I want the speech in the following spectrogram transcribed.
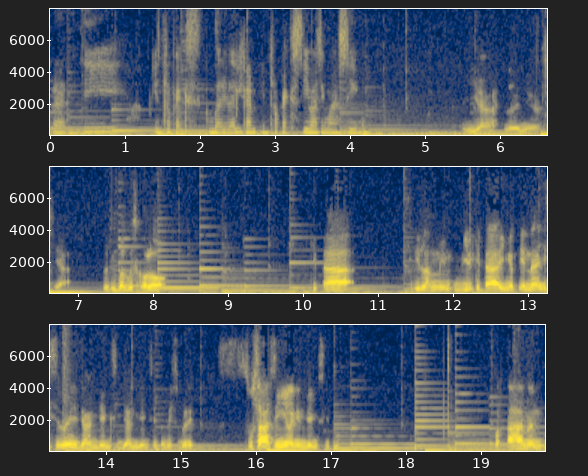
Berarti introspeksi kembali lagi kan introspeksi masing-masing. Iya, sebenarnya ya. Lebih bagus kalau kita bilangin biar kita ingetin aja sih sebenarnya jangan gengsi jangan gengsi tapi sebenarnya susah sih ngilangin gengsi itu. Pertahanan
